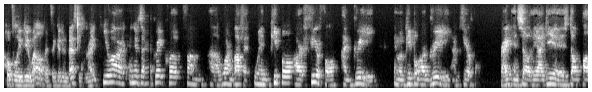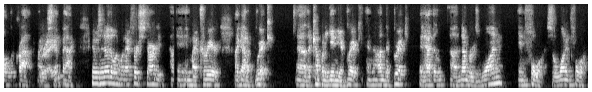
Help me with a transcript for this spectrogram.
hopefully do well if it's a good investment, right? You are, and there's a great quote from uh, Warren Buffett: "When people are fearful, I'm greedy, and when people are greedy, I'm fearful." Right, and so the idea is don't follow the crowd. Right, Right. step back. There was another one when I first started uh, in my career. I got a brick. Uh, the company gave me a brick, and on the brick it had the uh, numbers one and four. So one and four,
